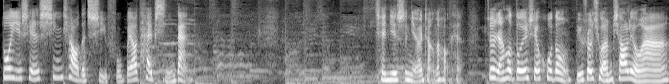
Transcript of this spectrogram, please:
多一些心跳的起伏，不要太平淡。前提是你要长得好看，就然后多一些互动，比如说去玩漂流啊，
